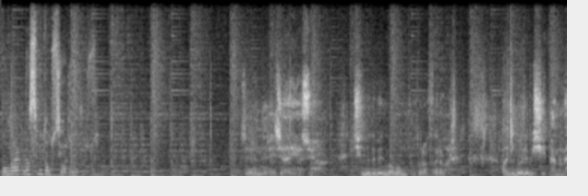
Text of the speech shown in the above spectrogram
Tam olarak nasıl bir dosya arıyoruz? Üzerinde Recai yazıyor. İçinde de benim babamın fotoğrafları var. Aynı böyle bir şey pembe.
